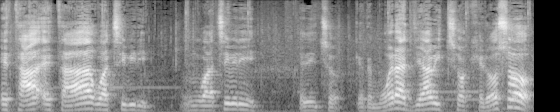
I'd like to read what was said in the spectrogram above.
Está, está guachibiri. Un guachibiri. He dicho, que te mueras ya, bicho asqueroso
